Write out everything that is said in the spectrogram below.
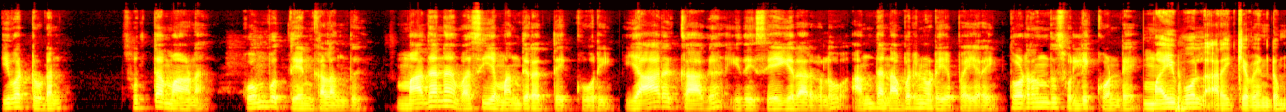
இவற்றுடன் சுத்தமான கொம்பு தேன் கலந்து மதன வசிய மந்திரத்தை கூறி யாருக்காக இதை செய்கிறார்களோ அந்த நபரினுடைய பெயரை தொடர்ந்து சொல்லிக்கொண்டே மைபோல் அரைக்க வேண்டும்.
